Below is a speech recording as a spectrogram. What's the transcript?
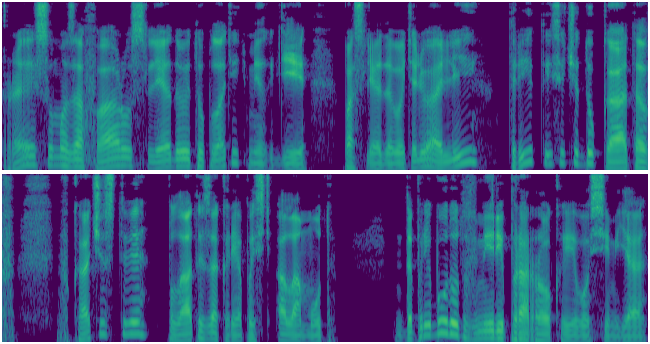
Рейсу Мазафару следует уплатить Мехди, последователю Али, три тысячи дукатов в качестве платы за крепость Аламут. Да пребудут в мире пророк и его семья,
